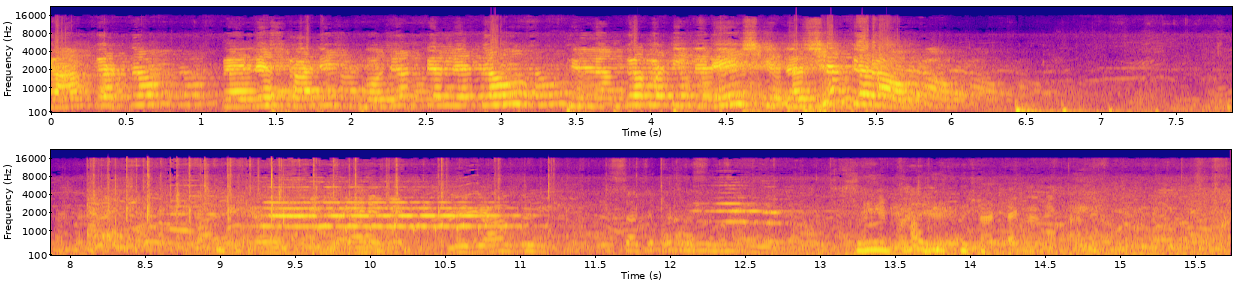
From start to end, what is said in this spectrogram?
काम करता हूँ पहले स्वादिष्ट भोजन कर लेता हूँ फिर लंकापति नरेश के दर्शन कराओ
